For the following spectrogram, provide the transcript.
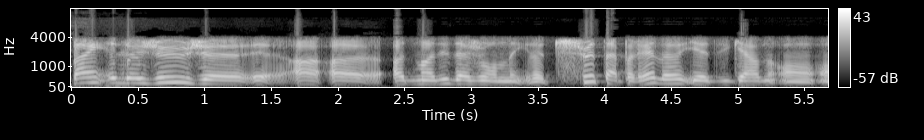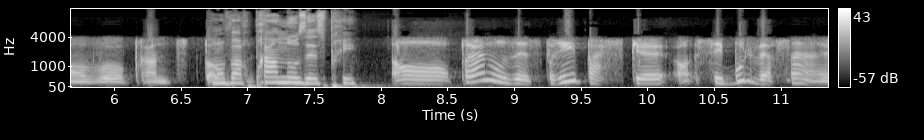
ben, le juge euh, a, a, demandé d'ajourner. Tout de suite après, là, il a dit, garde, on, on va prendre une petite pause. On va reprendre nos esprits on reprend nos esprits parce que oh, c'est bouleversant. Hein.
